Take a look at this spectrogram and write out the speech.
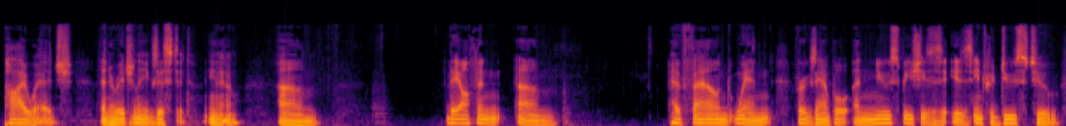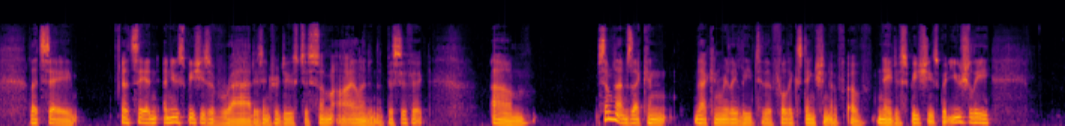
pie wedge than originally existed, you know. Um, they often um, have found when, for example, a new species is, is introduced to, let's say, let's say a, a new species of rat is introduced to some island in the Pacific. Um, sometimes that can that can really lead to the full extinction of, of native species, but usually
